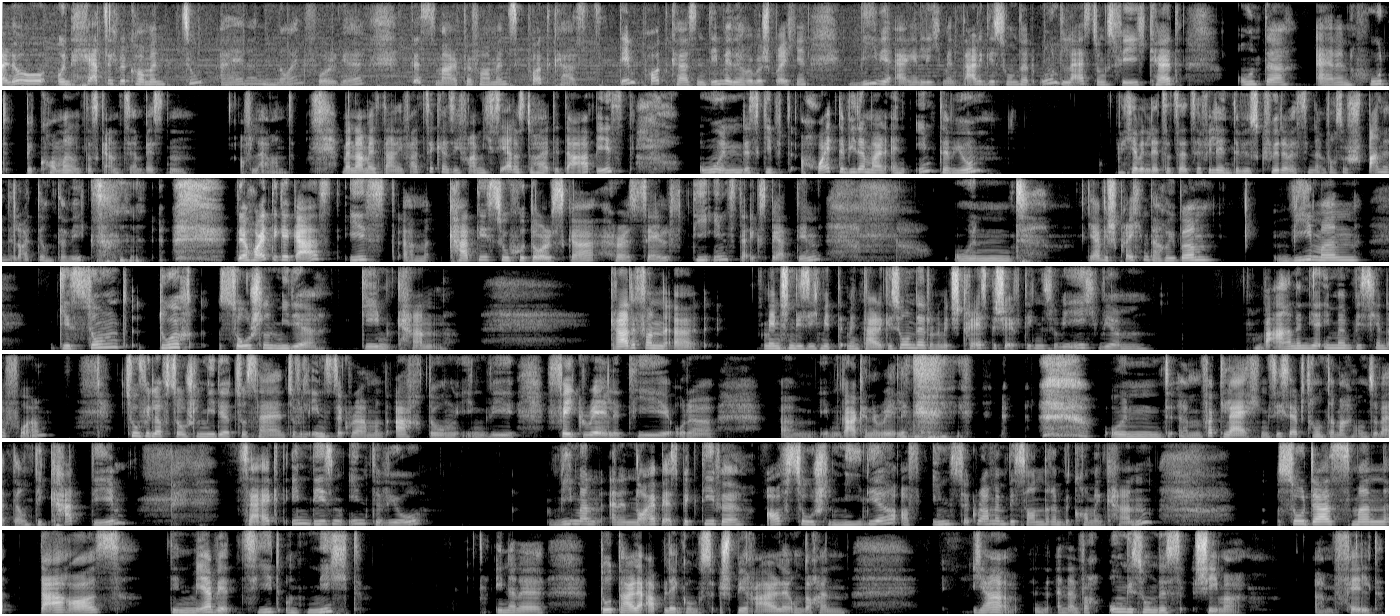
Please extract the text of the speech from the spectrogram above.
Hallo und herzlich willkommen zu einer neuen Folge des Smart Performance Podcasts, dem Podcast, in dem wir darüber sprechen, wie wir eigentlich mentale Gesundheit und Leistungsfähigkeit unter einen Hut bekommen und das Ganze am besten auf Leibwand. Mein Name ist Dani Fatzekas, ich freue mich sehr, dass du heute da bist und es gibt heute wieder mal ein Interview ich habe in letzter Zeit sehr viele Interviews geführt, aber es sind einfach so spannende Leute unterwegs. Der heutige Gast ist ähm, Kathi Suchodolska herself, die Insta-Expertin. Und ja, wir sprechen darüber, wie man gesund durch Social Media gehen kann. Gerade von äh, Menschen, die sich mit mentaler Gesundheit oder mit Stress beschäftigen, so wie ich. Wir warnen ja immer ein bisschen davor, zu viel auf Social Media zu sein, zu viel Instagram und Achtung, irgendwie Fake Reality oder ähm, eben gar keine Reality. und ähm, vergleichen, sich selbst runtermachen und so weiter. Und die Kathi zeigt in diesem Interview, wie man eine neue Perspektive auf Social Media, auf Instagram im Besonderen bekommen kann, so dass man daraus den Mehrwert zieht und nicht in eine totale Ablenkungsspirale und auch ein, ja, ein einfach ungesundes Schema ähm, fällt.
